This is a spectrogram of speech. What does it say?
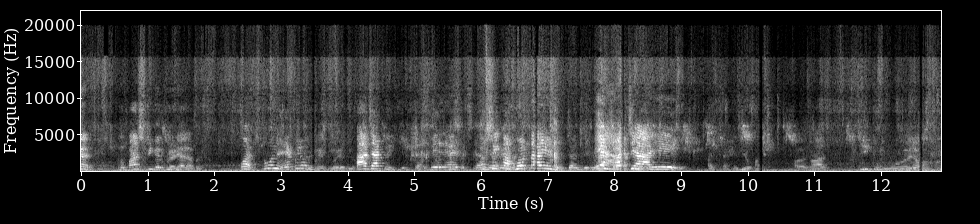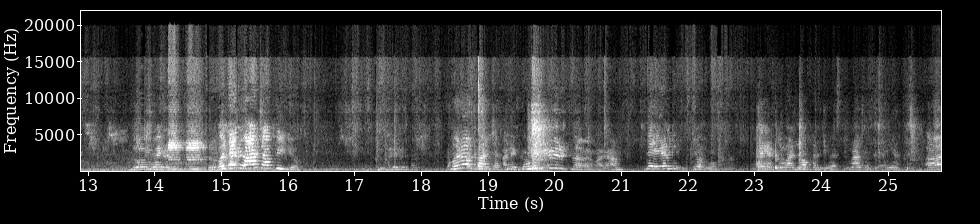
એ તો પાંચ સ્ટીકર ઉડાડ્યા આપણે કોણ તું ને એકલો? એકલો એકલો પાંચ આપી બે લે પછી ખોટા આપી દો મને પાંચ અને ઘઉં કેવી રીતના આવે અમારે આમ દે એમ જો અહીંયા વસ્તુ માગે છે અહીંયા આ.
